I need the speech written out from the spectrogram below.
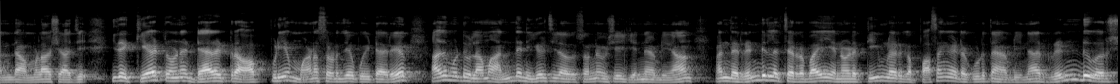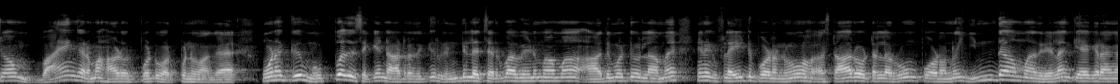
அந்த அமலா ஷாஜி. இதை கேட்டோன்னே டேரக்டர் அப்படியே மனசுடைஞ்சே போயிட்டாரு. அது மட்டும் இல்லாமல் அந்த நிகழ்ச்சியில் அவர் சொன்ன விஷயம் என்ன அப்படின்னா அந்த ரெண்டு லட்சம் ரூபாய் என்னோட டீமில் இருக்க பசங்ககிட்ட கொடுத்தேன் அப்படின்னா ரெண்டு வருஷம் பயங்கரமாக ஹார்ட் ஒர்க் போட்டு ஒர்க் பண்ணுவாங்க. உனக்கு முப்பது செகண்ட் ஆடுறதுக்கு ரெண்டு லட்ச ரூபாய் வேணுமாமா அது மட்டும் இல்லாமல் எனக்கு ஃப்ளைட்டு போடணும் ஸ்டார் ஹோட்டலில் ரூம் போடணும் இந்த மாதிரியெல்லாம் கேட்குறாங்க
